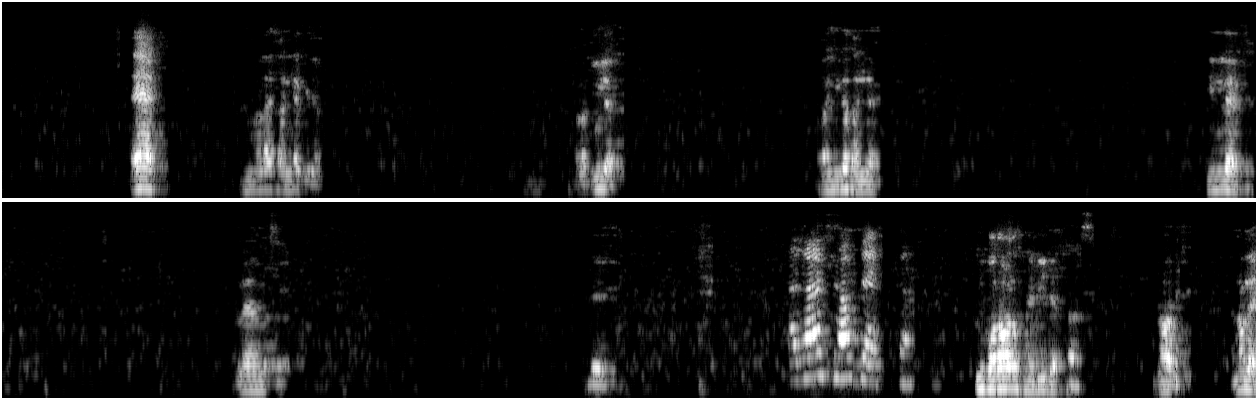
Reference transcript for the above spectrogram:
এক হুম, এলা চার লেখ এটা এলা দুই লেখ এলা নিটা চার লেখ তিন লেখ এলা এই, তুই বড় বড় হেভি দেখাস ধর নহলে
